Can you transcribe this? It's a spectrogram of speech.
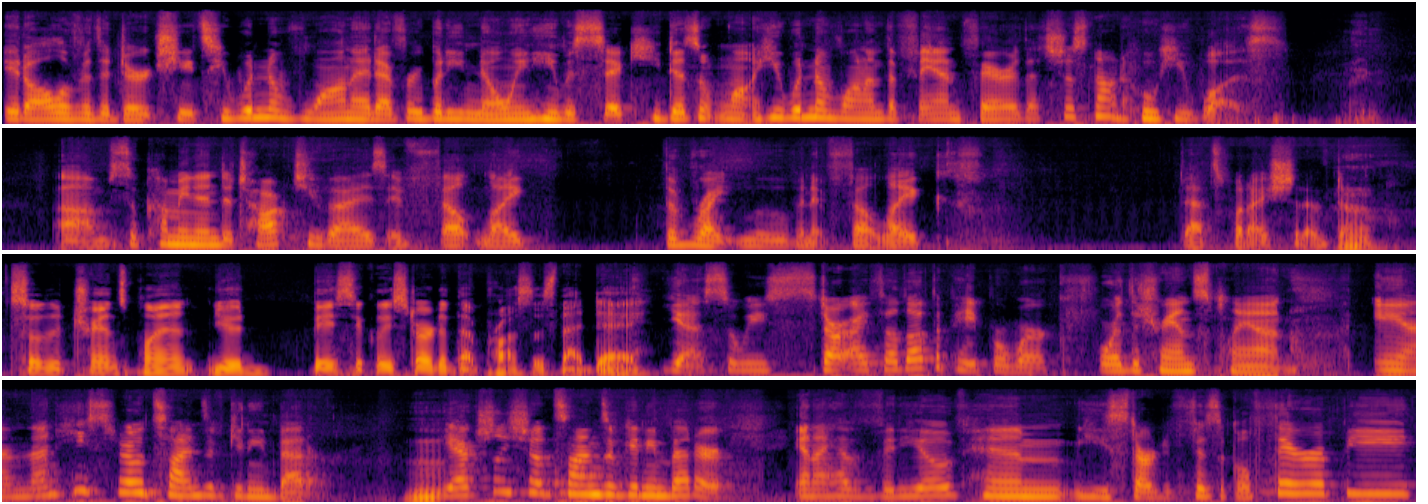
it all over the dirt sheets. He wouldn't have wanted everybody knowing he was sick. He doesn't want. He wouldn't have wanted the fanfare. That's just not who he was. Um, so coming in to talk to you guys, it felt like the right move, and it felt like that's what I should have done. So the transplant, you had basically started that process that day. Yeah, so we start. I filled out the paperwork for the transplant, and then he showed signs of getting better. He actually showed signs of getting better, and I have video of him. He started physical therapy.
